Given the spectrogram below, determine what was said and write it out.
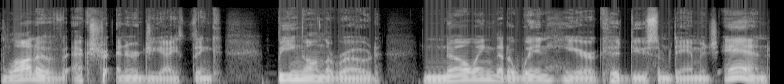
a lot of extra energy, I think, being on the road, knowing that a win here could do some damage and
